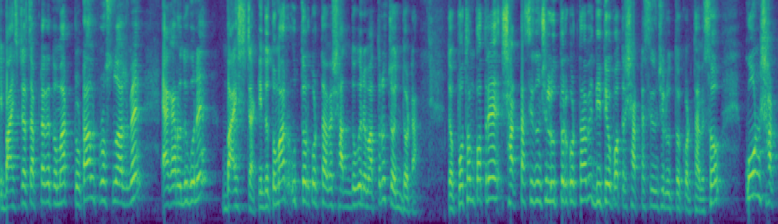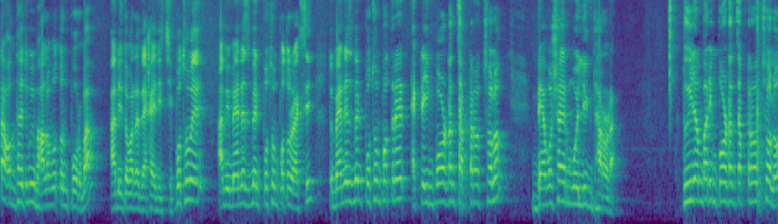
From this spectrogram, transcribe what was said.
এই বাইশটা চ্যাপ্টারে তোমার টোটাল প্রশ্ন আসবে এগারো দুগুণে বাইশটা। কিন্তু তোমার উত্তর করতে হবে সাত দুগুণে মাত্র চোদ্দোটা। তো প্রথম পত্রে ষাটটা সৃজনশীল উত্তর করতে হবে, দ্বিতীয় পত্রে ষাটটা সৃজনশীল উত্তর করতে হবে। সো কোন ষাটটা অধ্যায় তুমি ভালো মতন পড়বা? আমি তোমাদের দেখাই দিচ্ছি। প্রথমে আমি ম্যানেজমেন্ট প্রথম পত্র রাখছি। তো ম্যানেজমেন্ট প্রথম পত্রের একটা ইম্পর্ট্যান্ট চ্যাপ্টার হচ্ছে হলো ব্যবসায়ের মৌলিক ধারণা। দুই নাম্বার ইম্পর্ট্যান্ট চ্যাপ্টার হচ্ছে হলো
